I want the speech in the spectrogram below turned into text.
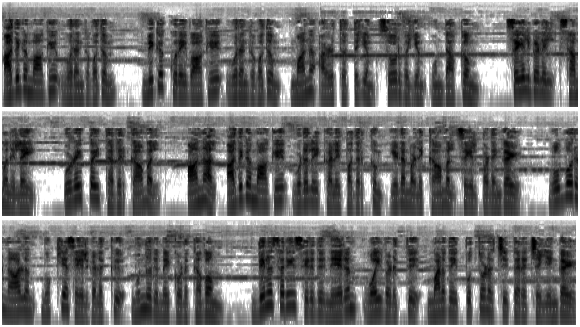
அதிகமாக உறங்குவதும் மிக குறைவாக உறங்குவதும் மன அழுத்தத்தையும் சோர்வையும் உண்டாக்கும். செயல்களில் சமநிலை உழைப்பை தவிர்க்காமல் ஆனால் அதிகமாக உடலை களைப்பதற்கும் இடமளிக்காமல் செயல்படுங்கள். ஒவ்வொரு நாளும் முக்கிய செயல்களுக்கு முன்னுரிமை கொடுக்கவும். தினசரி சிறிது நேரம் ஓய்வெடுத்து மனதை புத்துணர்ச்சி பெறச் செய்யுங்கள்.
